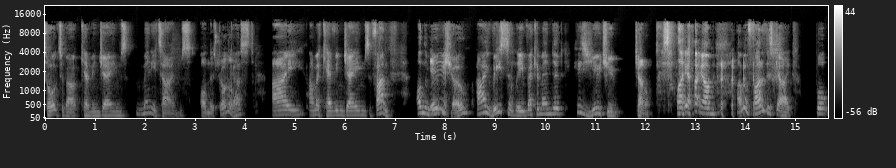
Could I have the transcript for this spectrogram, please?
talked about Kevin James many times on this Sure. podcast. I am a Kevin James fan. On the movie Yeah. show, I recently recommended his YouTube channel. Like, I am I'm a fan of this guy. But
